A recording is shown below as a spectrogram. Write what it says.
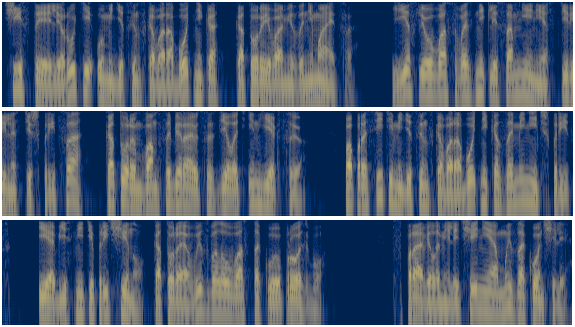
чистые ли руки у медицинского работника, который вами занимается. Если у вас возникли сомнения в стерильности шприца, которым вам собираются сделать инъекцию, Попросите медицинского работника заменить шприц и объясните причину, которая вызвала у вас такую просьбу. С правилами лечения мы закончили.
